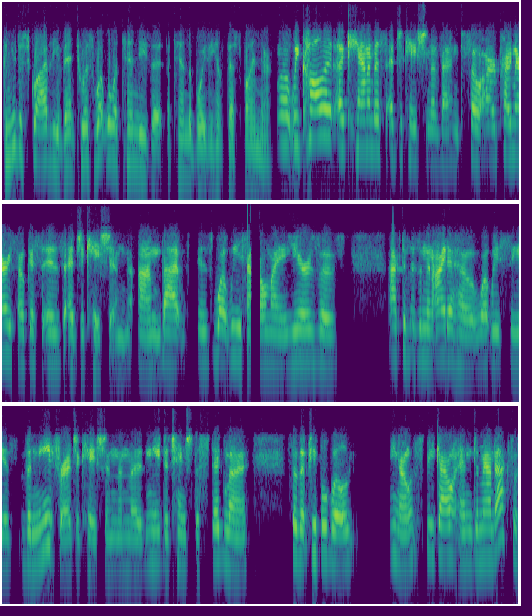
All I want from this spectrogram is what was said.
Can you describe the event to us? What will attendees that attend the Boise Hemp Fest find there? Well, we call it a cannabis education event. So our primary focus is education. Um, that is what we all my years of activism in Idaho. What we see is the need for education and the need to change the stigma so that people will you know, speak out and demand access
